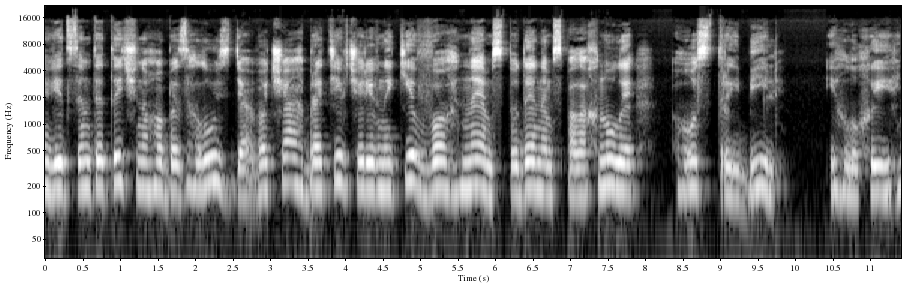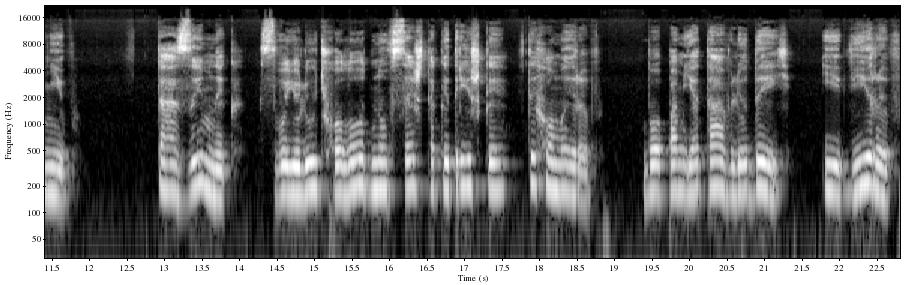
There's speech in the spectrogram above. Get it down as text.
Від синтетичного безглуздя в очах братів-чарівників вогнем студенем спалахнули гострий біль і глухий гнів. Та зимник свою лють холодну все ж таки трішки втихомирив, бо пам'ятав людей і вірив,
